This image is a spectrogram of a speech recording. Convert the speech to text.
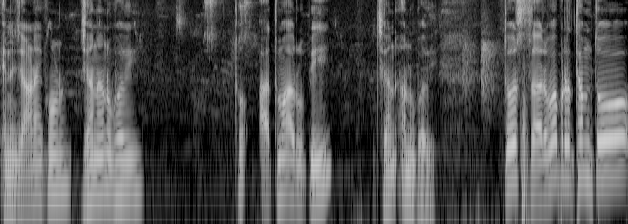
એને જાણે કોણ? જન અનુભવી. તો આત્મારૂપી જન અનુભવી. તો સર્વપ્રથમ તો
